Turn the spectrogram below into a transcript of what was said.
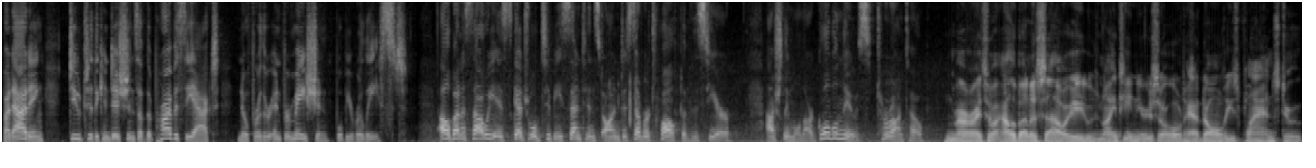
but adding, due to the conditions of the Privacy Act, no further information will be released. El Bahnasawy is scheduled to be sentenced on December 12th of this year. Ashley Molnar, Global News, Toronto. All right, so Al Bahnasawy, who was 19 years old, had all these plans to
